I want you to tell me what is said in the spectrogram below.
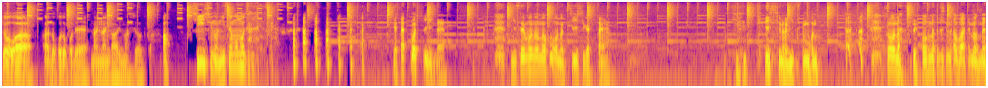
今日は、あ、どこどこで何々がありますよと。C 氏の偽物じゃないですか。ややこしいね。偽物の方の C 氏が来たやん。C 氏の偽物。そうなんですよ。同じ名前のね。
